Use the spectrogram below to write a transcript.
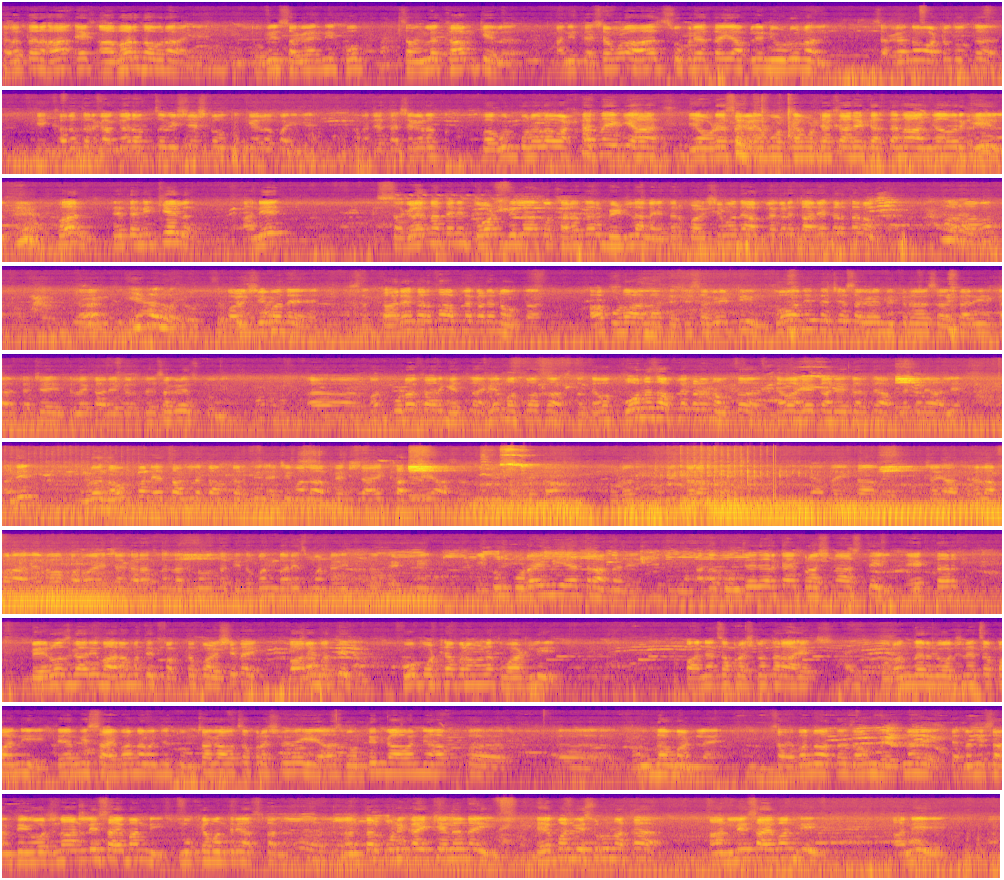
खर तर हा एक आभार दौरा आहे. तुम्ही सगळ्यांनी खूप चांगलं काम केलं आणि त्याच्यामुळं आज सुप्रियाताई आपले निवडून आले. सगळ्यांना वाटत होतं की खरं तर गंगारामचं विशेष कौतुक केलं पाहिजे. म्हणजे त्याच्याकडे बघून कोणाला वाटणार नाही की हा एवढ्या सगळ्या मोठ्या मोठ्या कार्यकर्त्यांना अंगावर घेईल. पण ते त्यांनी केलं. आणि सगळ्यांना त्यांनी तोंड दिलं तो खरं तर भिडला नाही तर पळशीमध्ये आपल्याकडे कार्यकर्ता नव्हता. कळशीमध्ये कार्यकर्ता आपल्याकडे नव्हता. हा पुढं आला त्याची सगळी टीम तो आणि त्याचे सगळे मित्र सहकारी त्याचे इथले कार्यकर्ते सगळेच तुम्ही. पण पुढाकार घेतला हे महत्वाचं असतं. तेव्हा कोणच आपल्याकडे नव्हतं. तेव्हा हे कार्यकर्ते आपल्याकडे आले आणि पुढं जाऊन पण हे चांगलं काम करतील ह्याची मला अपेक्षा आहे. खात्री आहे असं तुम्ही सगळे काम पुढं तुम्ही करत राहा मी आता इथं तुमच्या यात्रेला पण आलेलो परवा ह्याच्या घरातलं लग्न होतं तिथं पण बरेच मंडळी तिथं भेटली. इथून पुढेही मी येत राहणार आहे. आता तुमचे जर काही प्रश्न असतील एक तर बेरोजगारी बारामतीत फक्त पळशी नाही बारामतीत खूप मोठ्या प्रमाणात वाढली. पाण्याचा प्रश्न तर आहेच. पुरंदर योजनेचं पाणी ते मी साहेबांना म्हणजे तुमचा गावाचा प्रश्न नाही आज दोन तीन गावांनी हा प- अं, मुद्दा मांडलाय. साहेबांना आता जाऊन भेटणार आहे. त्यांना मी सांगते योजना आणली साहेबांनी मुख्यमंत्री असताना. नंतर कोणी काही केलं नाही. हे पण विसरू नका. आणली साहेबांनी. आणि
